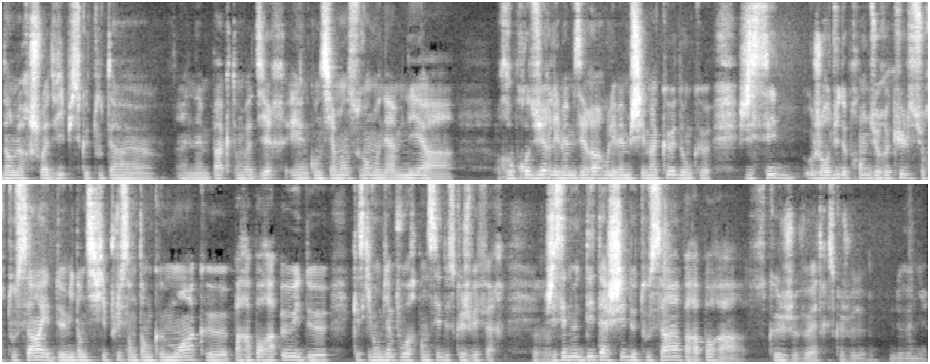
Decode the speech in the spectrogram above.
dans leur choix de vie, puisque tout a un, impact, on va dire. Et inconsciemment, souvent, on est amené à reproduire les mêmes erreurs ou les mêmes schémas qu'eux. Donc, euh, j'essaie aujourd'hui de prendre du recul sur tout ça et de m'identifier plus en tant que moi que par rapport à eux et de qu'est-ce qu'ils vont bien pouvoir penser de ce que je vais faire. Mhm. J'essaie de me détacher de tout ça par rapport à ce que je veux être et ce que je veux devenir.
